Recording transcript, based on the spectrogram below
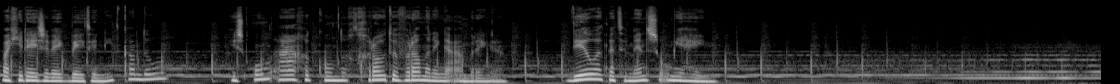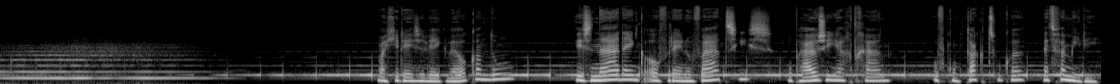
Wat je deze week beter niet kan doen, is onaangekondigd grote veranderingen aanbrengen Deel het met de mensen om je heen. Wat je deze week wel kan doen, is nadenken over renovaties, op huizenjacht gaan of contact zoeken met familie.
